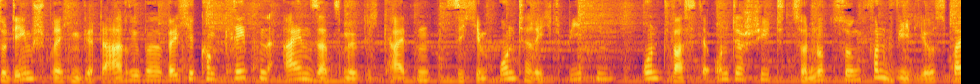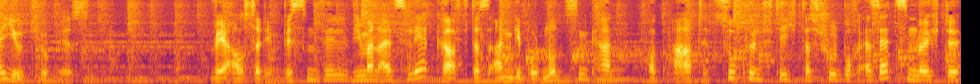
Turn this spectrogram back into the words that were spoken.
Zudem sprechen wir darüber, welche konkreten Einsatzmöglichkeiten sich im Unterricht bieten und was der Unterschied zur Nutzung von Videos bei YouTube ist. Wer außerdem wissen will, wie man als Lehrkraft das Angebot nutzen kann, ob Arte zukünftig das Schulbuch ersetzen möchte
